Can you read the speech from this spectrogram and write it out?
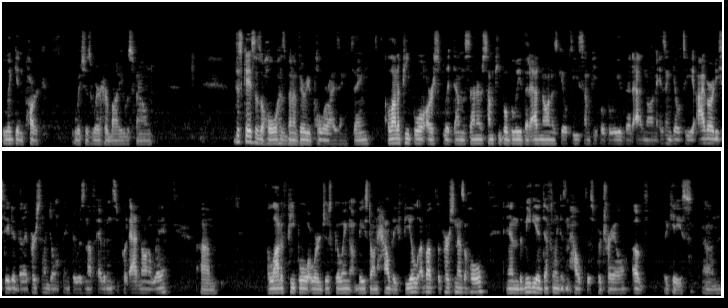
Lincoln Park, which is where her body was found. This case as a whole has been a very polarizing thing. A lot of people are split down the center. Some people believe that Adnan is guilty. Some people believe that Adnan isn't guilty. I've already stated that I personally don't think there was enough evidence to put Adnan away. Um, a lot of people were just going based on how they feel about the person as a whole, and the media definitely doesn't help this portrayal of the case. Um,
